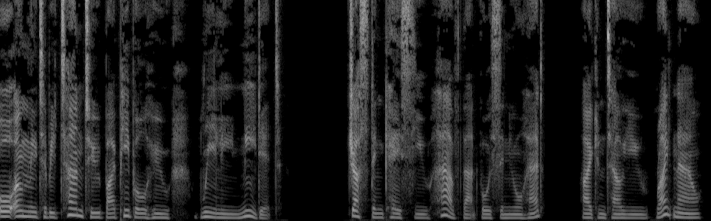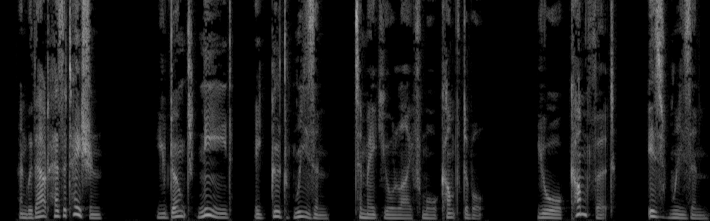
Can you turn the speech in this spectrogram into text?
or only to be turned to by people who really need it. Just in case you have that voice in your head, I can tell you right now, and without hesitation, you don't need a good reason to make your life more comfortable. Your comfort is reason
